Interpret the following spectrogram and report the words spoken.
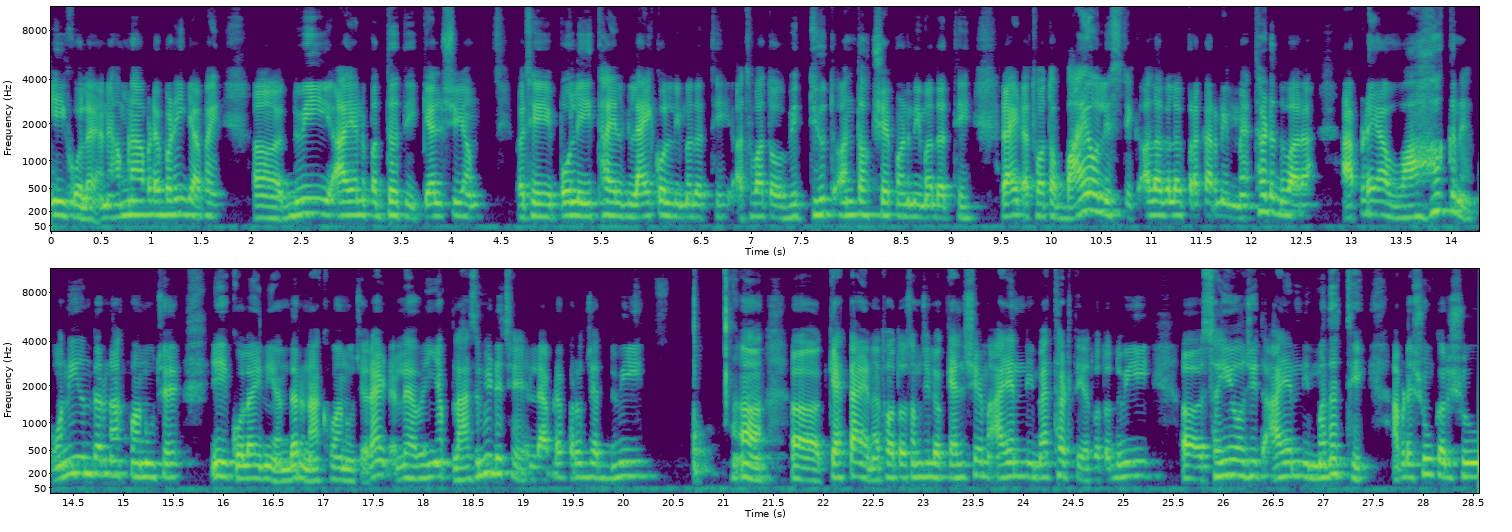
ઈ કોલાય અને હમણાં આપણે ભણી ગયા, ભાઈ દ્વિ આયન પદ્ધતિ, કેલ્શિયમ પછી પોલીઇથાઇલ ગ્લાયકોલની મદદથી અથવા તો વિદ્યુત અંતક્ષેપણની મદદથી રાઈટ અથવા તો બાયોલિસ્ટિક અલગ અલગ પ્રકારની મેથડ દ્વારા આપણે આ વાહકને કોની અંદર નાખવાનું છે? એ કોલાઈની અંદર નાખવાનું છે રાઈટ એટલે હવે અહીંયા પ્લાઝમિડ છે, એટલે આપણે ફરજિયાત દ્વિ કેટાયન અથવા તો સમજી લો કેલ્શિયમ આયનની મેથડથી અથવા તો દ્વિ સંયોજિત આયનની મદદથી આપણે શું કરશું?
